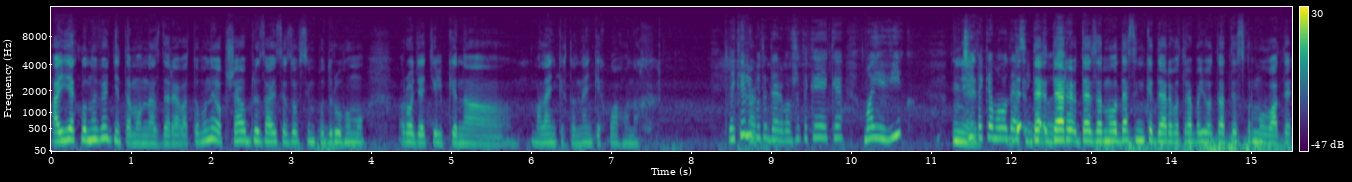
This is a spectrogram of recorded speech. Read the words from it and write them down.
А є клоновидні там у нас дерева, то вони взагалі обрізаються зовсім по-другому, родять тільки на маленьких, тоненьких вагонах. Яке любите дерево? Вже таке, яке має вік? Ні, Чи таке де, молодесеньке? де, де, де за молодесеньке дерево треба його дати сформувати,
